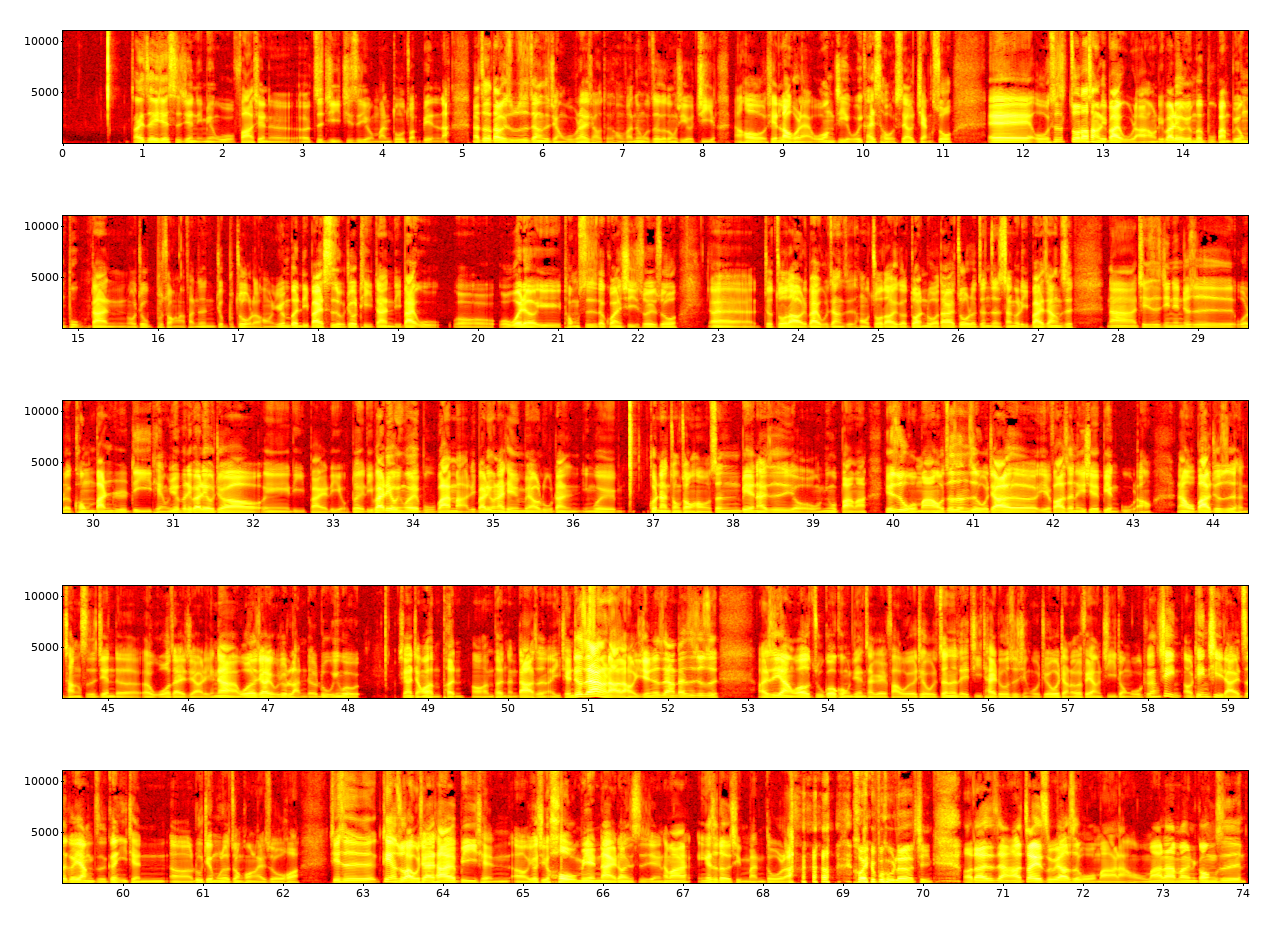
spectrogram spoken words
在这一些时间里面，我发现了，呃，自己其实有蛮多转变啦。那这个到底是不是这样子讲，我不太晓得。反正我这个东西有记。然后先绕回来，我忘记，我一开始我是要讲说，诶，我是做到上礼拜五啦。然后礼拜六原本补班不用补，但我就不爽了，反正就不做了。哈，原本礼拜四我就提，但礼拜五我我为了与同事的关系，所以说，呃，就做到礼拜五这样子，然后做到一个段落，大概做了整整三个礼拜这样子。那其实今天就是我的空班日第一天，我原本礼拜六就要，因为礼拜六对礼拜六因为补班嘛，礼拜六那天原本要录，但因为 困难重重吼，身边还是有因为我爸妈，也就是我妈我，这阵子我家的也发生了一些变故，然后那我爸就是很长时间的呃窝在家里，那窝在家里我就懒得录，因为我现在讲话很喷哦，很喷很大声，以前就这样啦，然后以前就这样，但是就是。还是一样，我要有足够空间才可以发挥，而且我真的累积太多事情，我觉得我讲的会非常激动。我相信哦，听起来这个样子跟以前呃录节目的状况来说的话，其实听得出来，我现在他比以前呃，尤其后面那一段时间，他妈应该是热情蛮多了，恢复热情哦，大概是这样啊。最主要是我妈啦，我妈他们公司，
